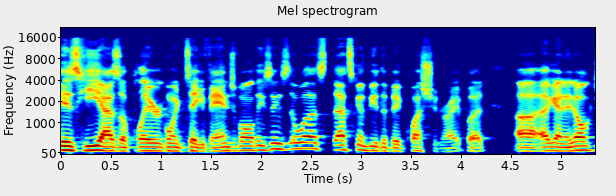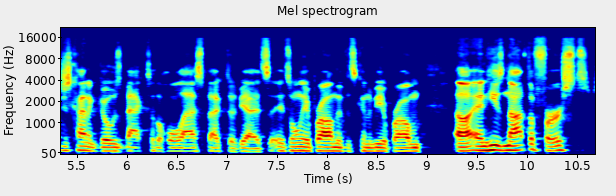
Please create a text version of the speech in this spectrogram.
is he as a player going to take advantage of all these things? Well, that's that's going to be the big question, right? But uh, again, it all just kind of goes back to the whole aspect of yeah, it's it's only a problem if it's going to be a problem. Uh, and he's not the first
